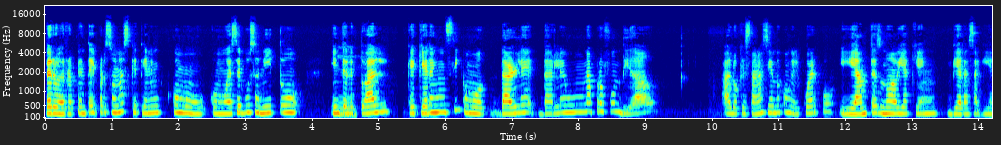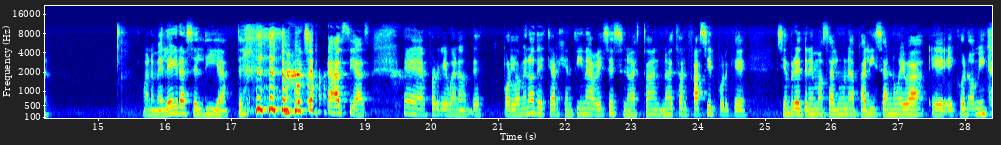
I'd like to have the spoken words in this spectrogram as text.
pero de repente hay personas que tienen como, como ese gusanito Mm. intelectual que quieren sí como darle, darle una profundidad a lo que están haciendo con el cuerpo y antes no había quien diera esa guía. Bueno, me alegras el día. Muchas gracias. Eh, porque bueno, por lo menos desde Argentina a veces no es tan, no es tan fácil porque siempre tenemos alguna paliza nueva eh, económica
